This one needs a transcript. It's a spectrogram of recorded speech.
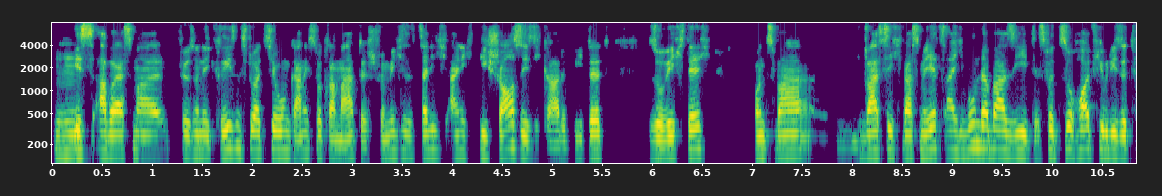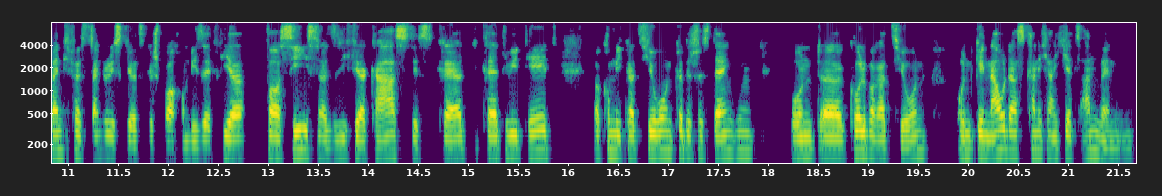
mhm. Ist aber erstmal für so eine Krisensituation gar nicht so dramatisch. Für mich ist tatsächlich eigentlich die Chance, die sich gerade bietet, so wichtig. Und zwar, was, ich, was man jetzt eigentlich wunderbar sieht, es wird so häufig über diese 21st Century Skills gesprochen, diese vier 4Cs, also die vier Ks, das Kreativität, Kommunikation, kritisches Denken und äh, Kollaboration. Und genau das kann ich eigentlich jetzt anwenden.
